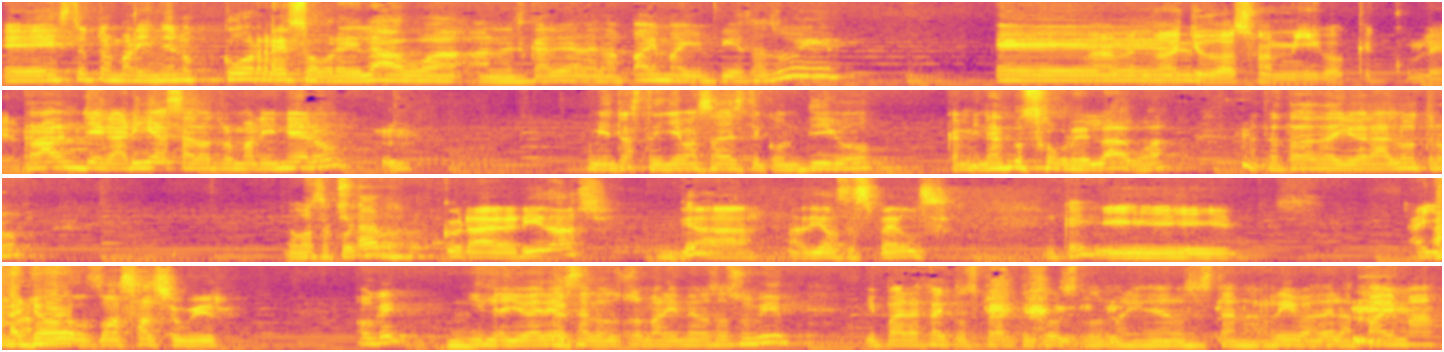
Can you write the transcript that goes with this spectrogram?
Eh, este otro marinero corre sobre el agua a la escalera de la paima y empieza a subir. Eh, Mames, no ayudó a su amigo, qué culero. Ralm llegarías al otro marinero mientras te llevas a este contigo caminando sobre el agua a tratar de ayudar al otro. ¿Lo vas a curar? Curar heridas. Ya, adiós spells. Ok. Y. Ahí Ah, van yo- los dos a subir. Ok. Y le ayudarías a los dos marineros a subir. Y para efectos prácticos, los marineros están arriba de la paima.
